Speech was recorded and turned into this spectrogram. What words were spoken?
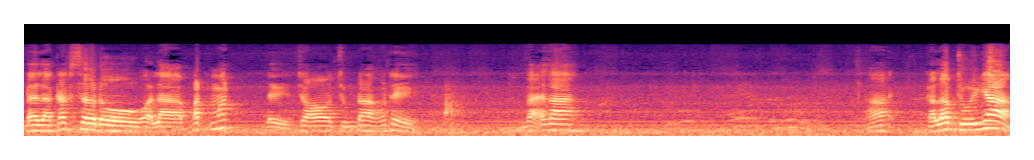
Đây là các sơ đồ gọi là bắt mắt để cho chúng ta có thể vẽ ra. Đấy. cả lớp chú ý nhá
